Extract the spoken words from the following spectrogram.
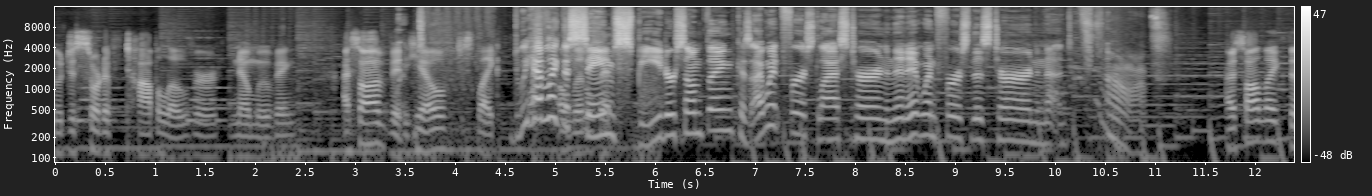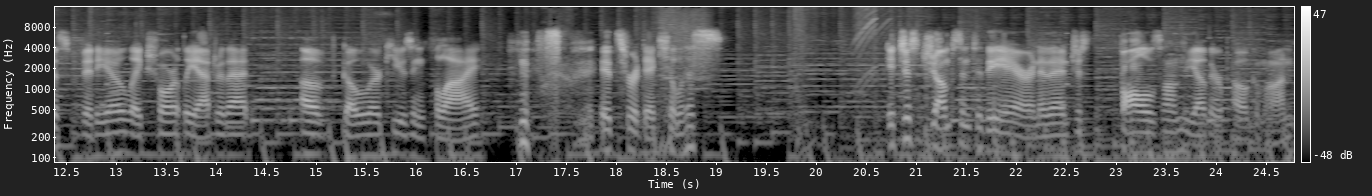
would just sort of topple over, no moving. I saw a video just like Do we have like the same bit. speed or something? Because I went first last turn, and then it went first this turn, and that. Oh. I saw like this video like shortly after that of Golurk using Fly. it's, it's ridiculous. It just jumps into the air and then it just falls on the other Pokemon.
